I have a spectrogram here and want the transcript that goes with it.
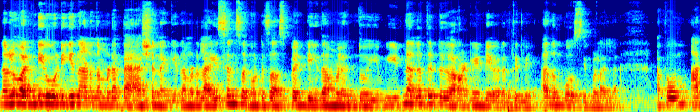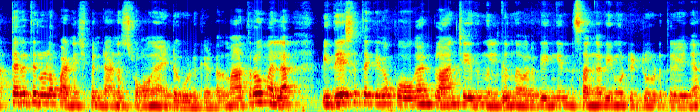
നമ്മൾ വണ്ടി ഓടിക്കുന്നതാണ് നമ്മുടെ പാഷനെങ്കിൽ നമ്മുടെ ലൈസൻസ് അങ്ങോട്ട് സസ്പെൻഡ് ചെയ്ത് നമ്മൾ എന്തോ ചെയ്യും? വീടിനകത്തിട്ട് ഇറങ്ങേണ്ടി വരത്തില്ലേ? അതും പോസിബിൾ അല്ല. അപ്പം അത്തരത്തിലുള്ള പണിഷ്മെന്റ് ആണ് സ്ട്രോങ് ആയിട്ട് കൊടുക്കേണ്ടത്. മാത്രവുമല്ല വിദേശത്തേക്കൊക്കെ പോകാൻ പ്ലാൻ ചെയ്ത് നിൽക്കുന്നവർക്ക് ഇങ്ങനെ സംഗതി ഇങ്ങോട്ട് ഇട്ട് കൊടുത്തു കഴിഞ്ഞാൽ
